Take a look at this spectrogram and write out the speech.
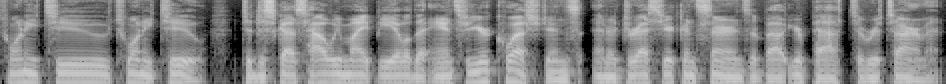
2222 to discuss how we might be able to answer your questions and address your concerns about your path to retirement.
